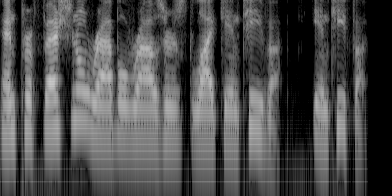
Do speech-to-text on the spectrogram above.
and professional rabble rousers like Antifa. Antifa.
